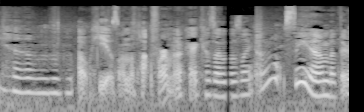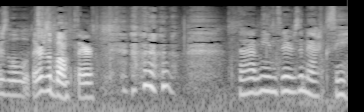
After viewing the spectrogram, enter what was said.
him. Oh, he is on the platform. Okay, because I was like, I don't see him, but there's a there's a bump there. that means there's a Maxie.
